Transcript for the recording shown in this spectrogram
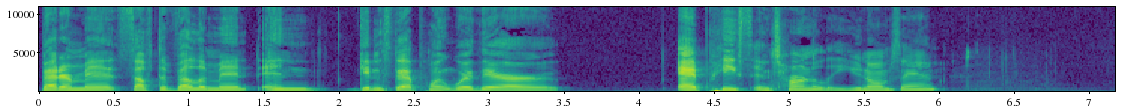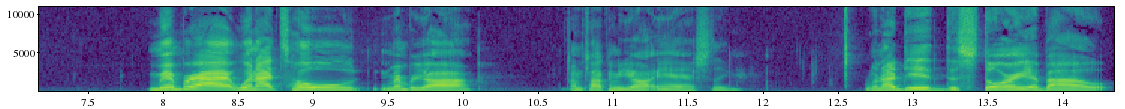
betterment, self development, and getting to that point where they're at peace internally. You know what I'm saying? Remember I when I told remember y'all, I'm talking to y'all and Ashley. When I did the story about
